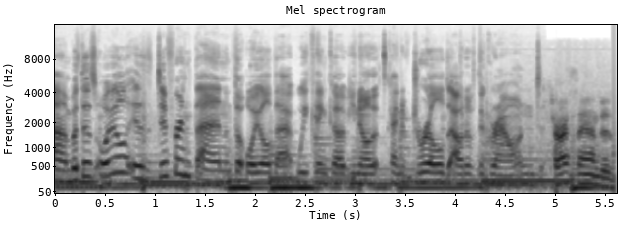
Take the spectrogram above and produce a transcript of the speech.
Um, but this oil is different than the oil that we think of, you know, that's kind of drilled out of the ground. Tar sand is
